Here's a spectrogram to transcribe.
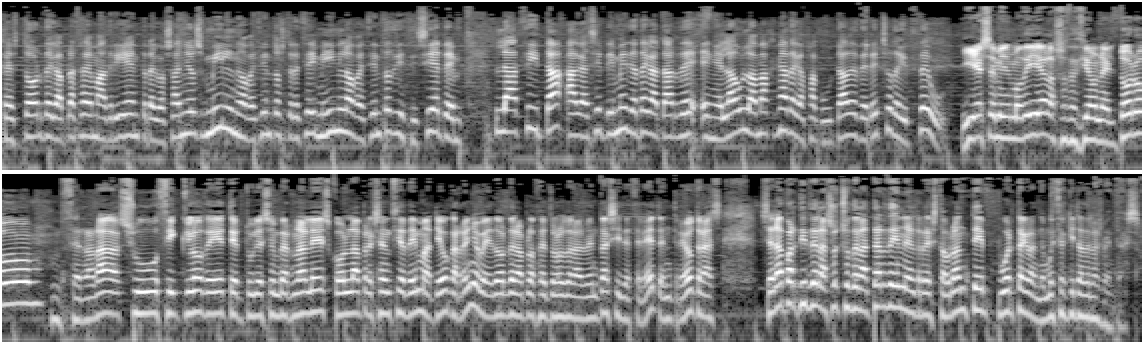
gestor de la Plaza de Madrid entre los años 1913 y 1917. La cita a las siete y media de la tarde en el aula magna de la Facultad de Derecho de CEU. Y ese mismo día la Asociación El Toro cerrará su ciclo de tertulias invernales con la presencia de Mateo Carreño, veedor de la Plaza de Toros de las Ventas y de Ceret, entre otras. Será a partir de las 8 de la tarde en el restaurante Puerta Grande, muy cerquita de las ventas.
